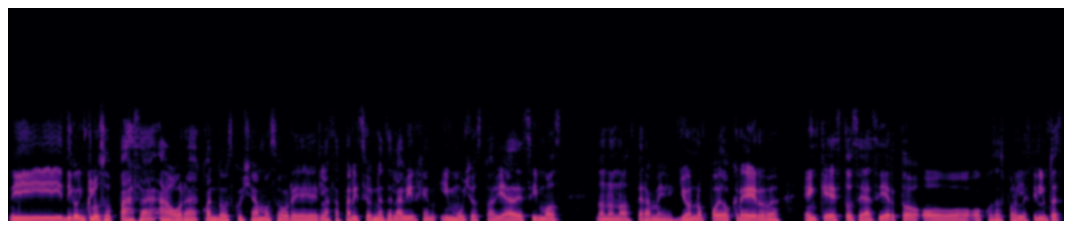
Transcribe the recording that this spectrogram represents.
Y digo, incluso pasa ahora cuando escuchamos sobre las apariciones de la Virgen y muchos todavía decimos, no, no, no, espérame, yo no puedo creer en que esto sea cierto o, cosas por el estilo. Entonces,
